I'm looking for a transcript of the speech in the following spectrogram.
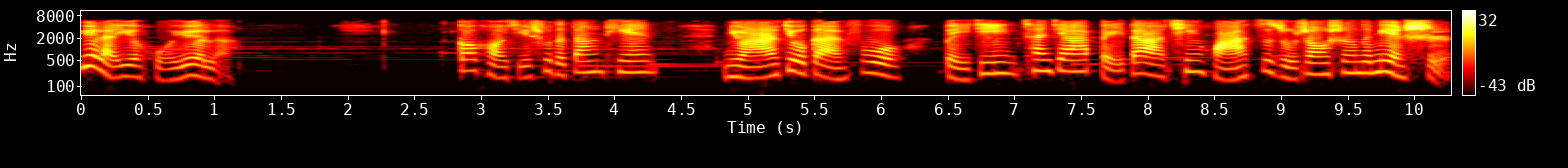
越来越活跃了。高考结束的当天。女儿就赶赴北京参加北大、清华自主招生的面试，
